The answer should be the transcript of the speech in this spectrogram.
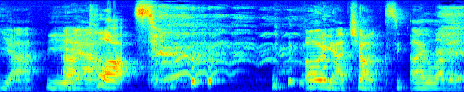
Yeah, Uh, yeah. clots. oh yeah, chunks. I love it.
